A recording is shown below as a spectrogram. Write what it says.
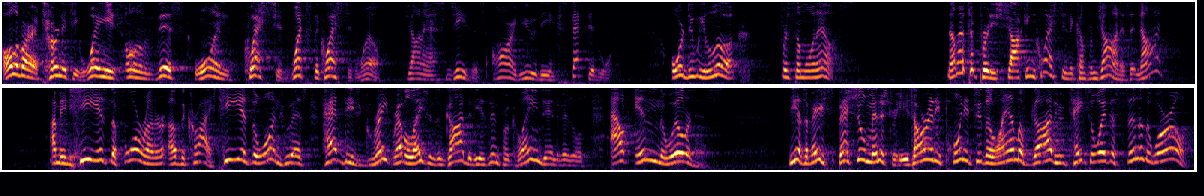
All of our eternity weighs on this one question. What's the question? Well, John asked Jesus, Are you the expected one? Or do we look for someone else? Now, that's a pretty shocking question to come from John, is it not? I mean, he is the forerunner of the Christ. He is the one who has had these great revelations of God that he has then proclaimed to individuals out in the wilderness. He has a very special ministry. He's already pointed to the Lamb of God who takes away the sin of the world.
